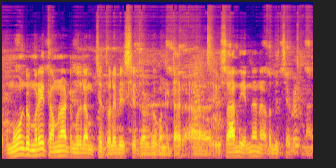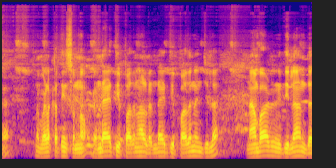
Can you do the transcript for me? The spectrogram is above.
ஒரு மூன்று முறை தமிழ்நாட்டு முதலமைச்சர் தொலைபேசியில் தொடர்பு பண்ணிட்டார் இது சார்ந்து என்ன நடந்துச்சு அப்படின்னாங்க நம்ம விளக்கத்தையும் சொன்னோம். ரெண்டாயிரத்தி பதினாலு ரெண்டாயிரத்தி பதினஞ்சில் நபார்டு நிதியில் அந்த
